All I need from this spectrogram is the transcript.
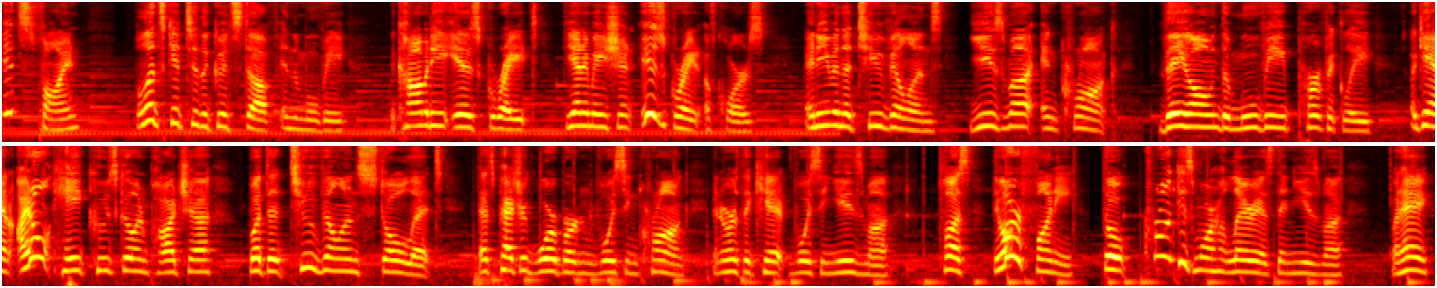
it's fine. But let's get to the good stuff in the movie. The comedy is great, the animation is great, of course, and even the two villains, Yzma and Kronk, they own the movie perfectly. Again, I don't hate Kuzco and Pacha, but the two villains stole it. That's Patrick Warburton voicing Kronk and Eartha Kitt voicing Yzma. Plus, they are funny, though Kronk is more hilarious than Yzma. But hey,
